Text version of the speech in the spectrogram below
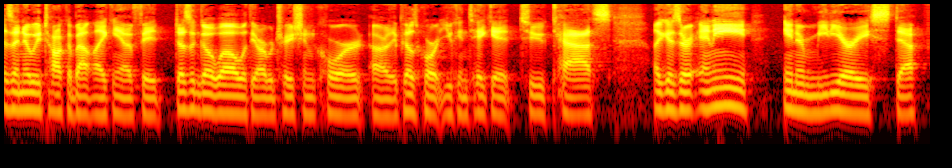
as I know we talk about like you know if it doesn't go well with the arbitration court or the appeals court, you can take it to CAS. Like, is there any intermediary step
